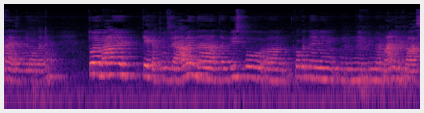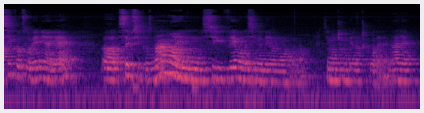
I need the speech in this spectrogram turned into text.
kaj je za narobe, ne? To je malo tega tudi zraven, da, da v bistvu, um, kot ne neki normalni vasi, kot Slovenija je, uh, se vsi poznamo in vsi vemo, da si ne delamo, uh, si nočemo delati škode. Ne?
